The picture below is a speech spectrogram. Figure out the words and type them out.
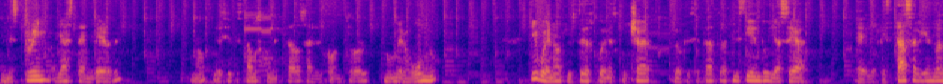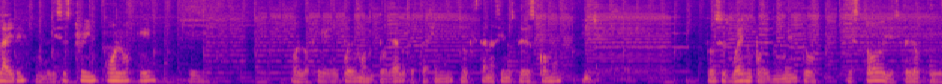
En stream ya está en verde, ¿no? Quiere decir que estamos conectados al control número 1. Y bueno, aquí ustedes pueden escuchar lo que se está transmitiendo, ya sea eh, lo que está saliendo al aire, donde dice stream, o lo que eh, o lo que pueden monitorear lo que, está haciendo, lo que están haciendo ustedes como DJs. Entonces bueno, por el momento es todo y espero que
